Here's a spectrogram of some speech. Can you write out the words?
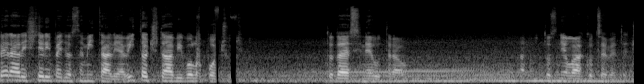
Ferrari 458 Itália. Vytoč to, aby bolo počuť. To daj asi neutral. Áno, to znelo ako CVT.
